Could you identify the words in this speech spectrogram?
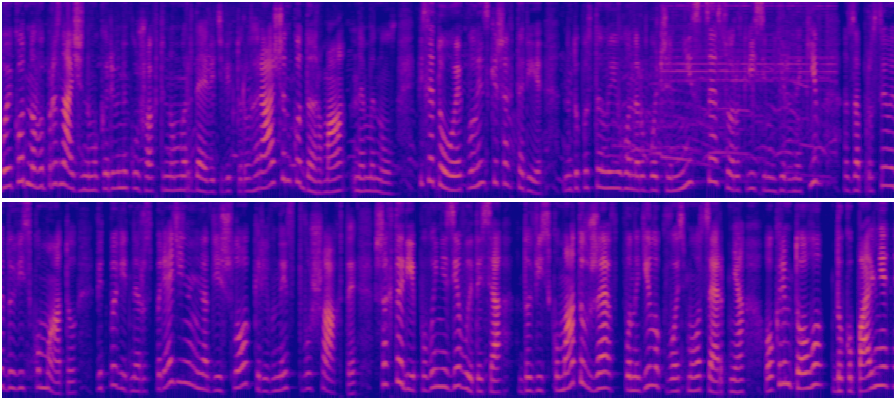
Бойкот новопризначеному керівнику шахти номер 9 Віктору Геращенко дарма не минув. Після того, як волинські шахтарі не допустили його на робоче місце, 48 гірників запросили до військкомату. Відповідне розпорядження надійшло керівництву шахти. Шахтарі повинні з'явитися до військкомату вже в понеділок, 8 серпня. Окрім того, до копальні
